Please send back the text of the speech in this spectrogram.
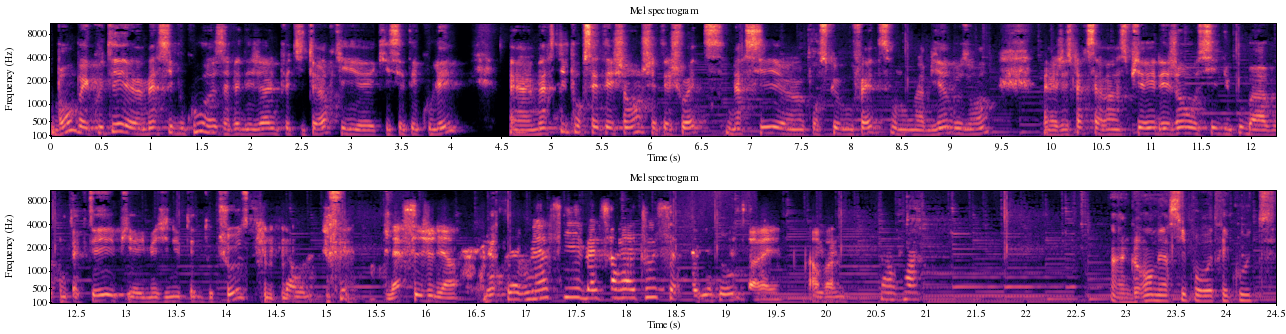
Bon, bah écoutez, euh, merci beaucoup. Hein. ça fait déjà une petite heure qui, euh, qui s'est écoulée. Euh, merci pour cet échange, c'était chouette. Merci pour ce que vous faites, on en a bien besoin. J'espère que ça va inspirer les gens aussi, du coup, bah, à vous contacter et puis à imaginer peut-être d'autres choses. merci Julien. Merci à vous. Merci, belle soirée à tous. À bientôt. Bonne soirée. Au revoir. Au revoir. Un grand merci pour votre écoute.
